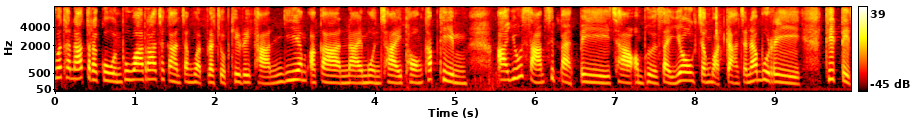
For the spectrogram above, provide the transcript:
วัฒนตระกูล ผู้ว่าราชการจังหวัดประจวบคีรีขันธ์เยี่ยมอาการนายมนชัยทองทับทิม อายุ 38 ปี ชาวอำเภอไซโยก จังหวัดกาญจนบุรี ที่ติด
